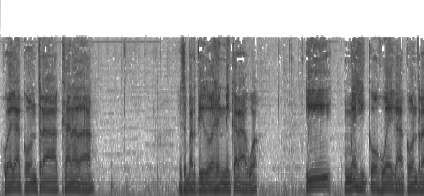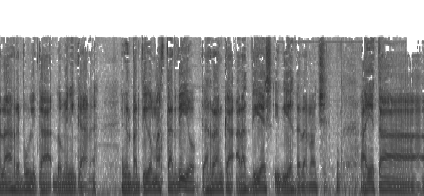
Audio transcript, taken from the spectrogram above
juega contra Canadá. Ese partido es en Nicaragua. Y México juega contra la República Dominicana en el partido más tardío que arranca a las 10 y 10 de la noche. Ahí está,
